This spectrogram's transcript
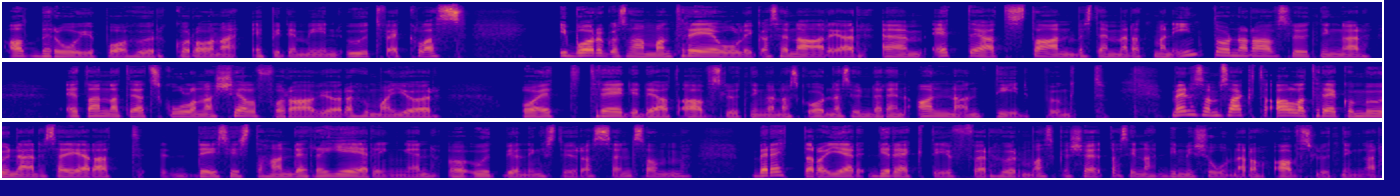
Allt beror ju på hur coronaepidemin utvecklas. I Borgå så har man tre olika scenarier. Um, ett är att stan bestämmer att man inte ordnar avslutningar. Ett annat är att skolorna själv får avgöra hur man gör. Och ett tredje är att avslutningarna ska ordnas under en annan tidpunkt. Men som sagt, alla tre kommuner säger att det i sista hand är regeringen och Utbildningsstyrelsen som berättar och ger direktiv för hur man ska sköta sina dimissioner och avslutningar.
